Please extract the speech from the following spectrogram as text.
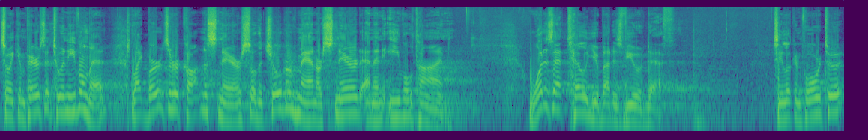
So he compares it to an evil net, like birds that are caught in a snare, so the children of man are snared at an evil time. What does that tell you about his view of death? Is he looking forward to it?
